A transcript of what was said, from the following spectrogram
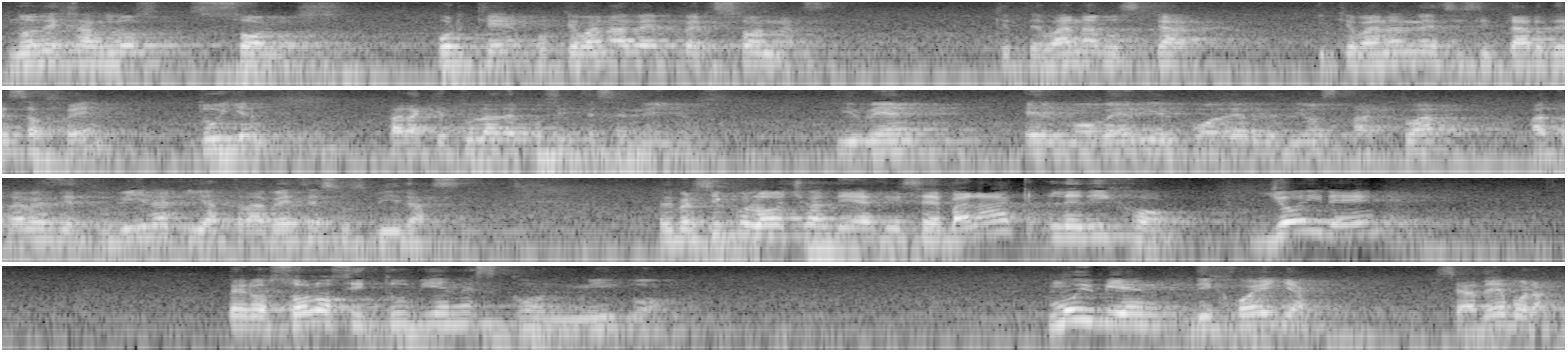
no dejarlos solos. ¿Por qué? Porque van a haber personas que te van a buscar y que van a necesitar de esa fe tuya para que tú la deposites en ellos y vean el mover y el poder de Dios actuar a través de tu vida y a través de sus vidas. El versículo 8 al 10 dice, Barak le dijo, yo iré, pero solo si tú vienes conmigo. Muy bien, dijo ella, o sea, Débora,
